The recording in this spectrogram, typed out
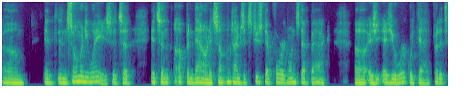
um, in, in so many ways. It's a it's an up and down. It's sometimes it's two step forward, one step back uh, as you, as you work with that. But it's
